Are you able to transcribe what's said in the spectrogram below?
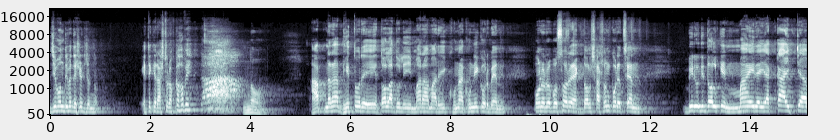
জীবন দিবে দেশের জন্য। এতে কি রাষ্ট্র রক্ষা হবে? ন। আপনারা ভেতরে দলাদলি মারামারি খুনাখুনি করবেন। পনেরো বছর এক দল শাসন করেছেন। বিরোধী দলকে মাইরাইয়া কাইটা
